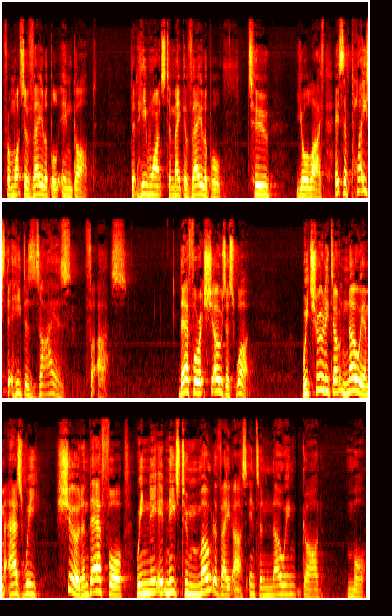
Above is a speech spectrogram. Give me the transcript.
from what's available in God, that He wants to make available to your life. It's a place that He desires for us. Therefore, it shows us what? We truly don't know Him as we should, and therefore we need, it needs to motivate us into knowing God more.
